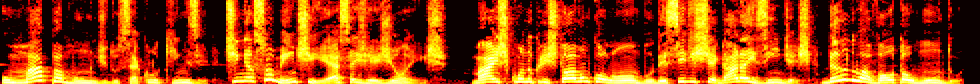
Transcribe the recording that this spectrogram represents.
O mapa mundi do século XV tinha somente essas regiões. Mas quando Cristóvão Colombo decide chegar às Índias, dando a volta ao mundo,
